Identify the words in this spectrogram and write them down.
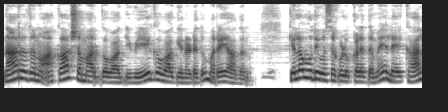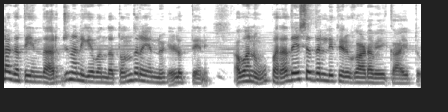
ನಾರದನು ಆಕಾಶ ಮಾರ್ಗವಾಗಿ ವೇಗವಾಗಿ ನಡೆದು ಮರೆಯಾದನು. ಕೆಲವು ದಿವಸಗಳು ಕಳೆದ ಮೇಲೆ ಕಾಲಗತಿಯಿಂದ ಅರ್ಜುನನಿಗೆ ಬಂದ ತೊಂದರೆಯನ್ನು ಹೇಳುತ್ತೇನೆ. ಅವನು ಪರದೇಶದಲ್ಲಿ ತಿರುಗಾಡಬೇಕಾಯಿತು.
